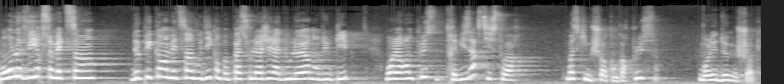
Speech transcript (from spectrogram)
on le vire, ce médecin. Depuis quand un médecin vous dit qu'on ne peut pas soulager la douleur dans une pipe? Bon, alors en plus, très bizarre cette histoire. Moi, ce qui me choque encore plus, bon, les deux me choquent,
